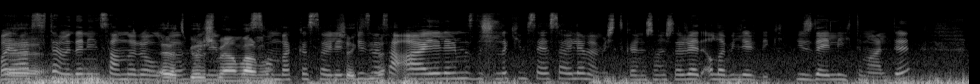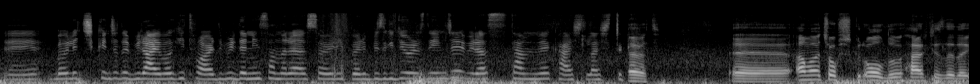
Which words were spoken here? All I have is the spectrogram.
Bayağı Ee, sitem eden insanlar oldu. evet, görüşmeyen Hani var mı? Son dakika söyledik. Biz mesela ailelerimiz dışında kimseye söylememiştik. Hani sonuçta red alabilirdik. %50 ihtimaldi. Ee, böyle çıkınca da bir ay vakit vardı. Birden insanlara söyleyip böyle biz gidiyoruz deyince biraz sitemle karşılaştık. Evet. Ee, ama çok şükür oldu. Herkesle de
